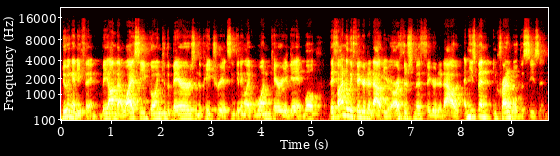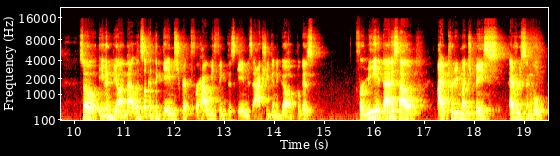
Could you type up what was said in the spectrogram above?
doing anything beyond that? Why is he going to the Bears and the Patriots and getting like one carry a game? Well, they finally figured it out here. Arthur Smith figured it out, and he's been incredible this season. So even beyond that, let's look at the game script for how we think this game is actually going to go. Because for me, that is how I pretty much base every single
